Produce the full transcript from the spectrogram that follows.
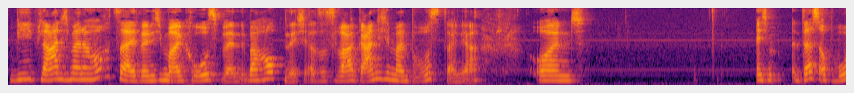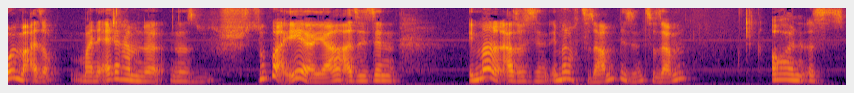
wie plane ich meine Hochzeit, wenn ich mal groß bin? Überhaupt nicht. Also es war gar nicht in meinem Bewusstsein, ja. Und ich, das, obwohl, also meine Eltern haben eine, eine super Ehe, ja. Also sie sind immer, also sie sind immer noch zusammen, wir sind zusammen. Und es,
